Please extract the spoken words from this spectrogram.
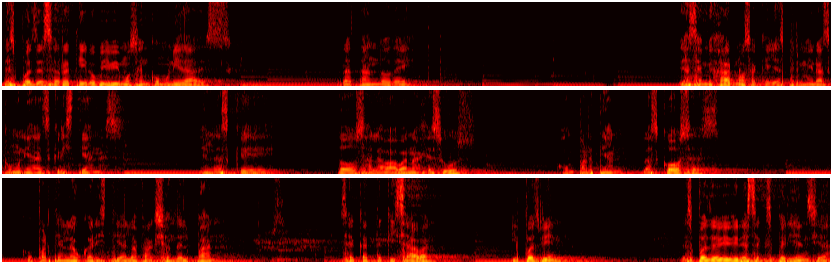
Después de ese retiro vivimos en comunidades, tratando de de asemejarnos a aquellas primeras comunidades cristianas en las que todos alababan a Jesús, compartían las cosas, compartían la Eucaristía, la fracción del pan, se catequizaban y pues bien, después de vivir esta experiencia,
